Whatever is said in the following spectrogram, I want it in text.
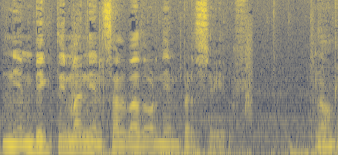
ni en víctima, ni en salvador, ni en perseguidor. ¿no? Ok.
